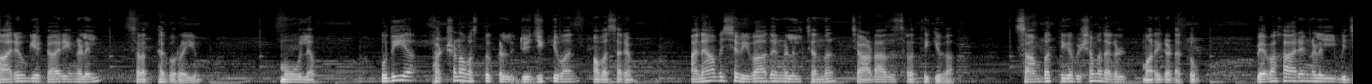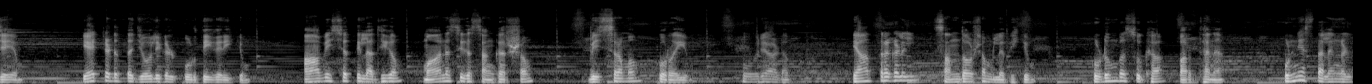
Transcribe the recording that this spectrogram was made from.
ആരോഗ്യകാര്യങ്ങളിൽ ശ്രദ്ധ കുറയും. മൂലം. പുതിയ ഭക്ഷണ വസ്തുക്കൾ രുചിക്കുവാൻ അവസരം. അനാവശ്യ വിവാദങ്ങളിൽ ചെന്ന് ചാടാതെ ശ്രദ്ധിക്കുക. സാമ്പത്തിക വിഷമതകൾ മറികടക്കും. വ്യവഹാരങ്ങളിൽ വിജയം. ഏറ്റെടുത്ത ജോലികൾ പൂർത്തീകരിക്കും. ആവശ്യത്തിലധികം മാനസിക സംഘർഷം വിശ്രമം കുറയും. പോരാടം. യാത്രകളിൽ സന്തോഷം ലഭിക്കും. കുടുംബസുഖ വർധന. പുണ്യസ്ഥലങ്ങൾ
